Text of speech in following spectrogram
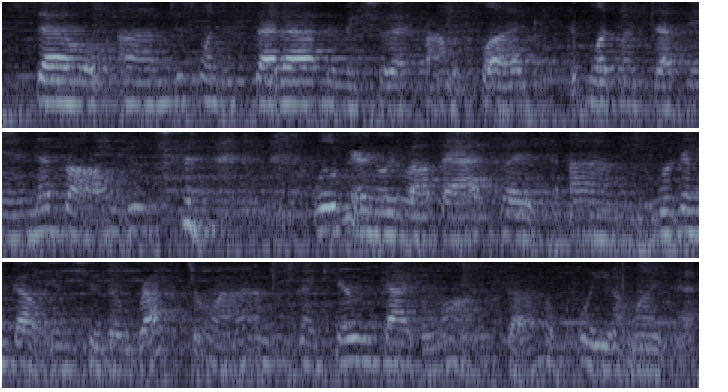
so um, just wanted to set up and make sure that I found a plug to plug my stuff in. That's all. Just a little paranoid about that, but um, we're gonna go into the restaurant. I'm just gonna carry you guys along, so hopefully you don't mind that.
